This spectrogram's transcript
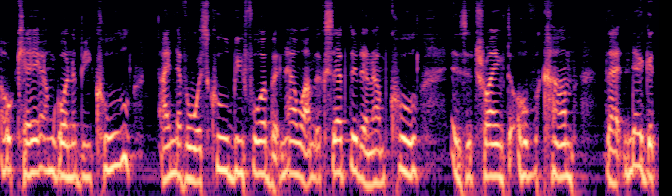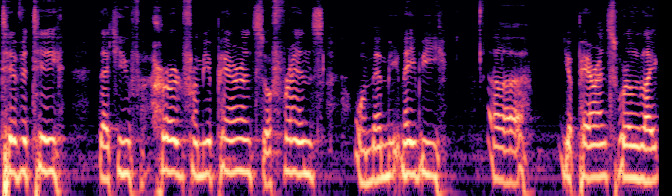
okay? I'm going to be cool. I never was cool before, but now I'm accepted and I'm cool. Is it trying to overcome that negativity that you've heard from your parents or friends, or maybe, maybe uh, your parents were like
